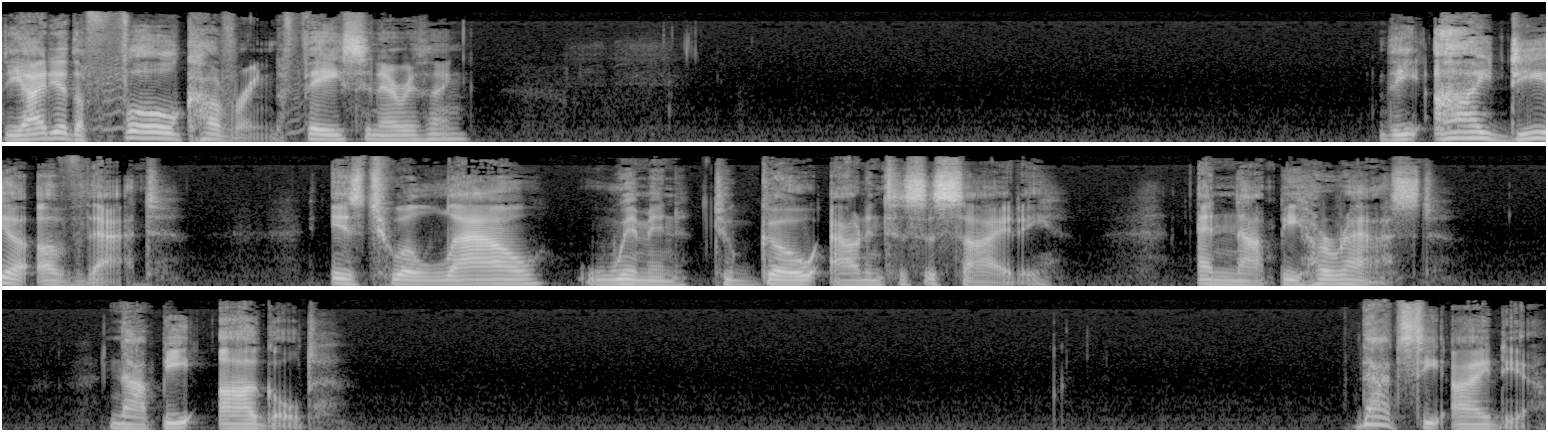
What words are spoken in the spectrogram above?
The idea of the full covering, the face and everything. The idea of that is to allow women to go out into society and not be harassed, not be ogled. That's the idea,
